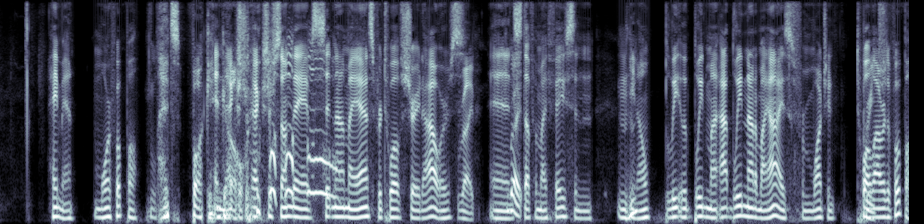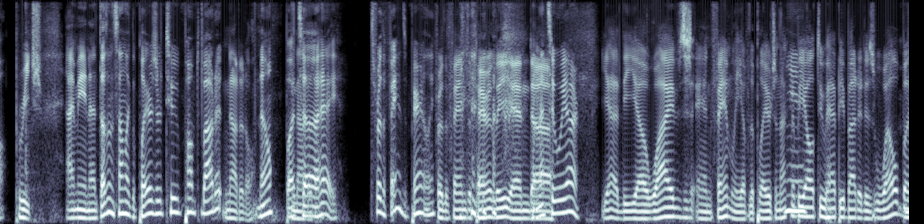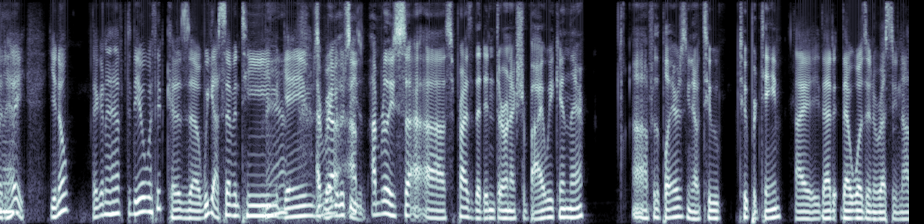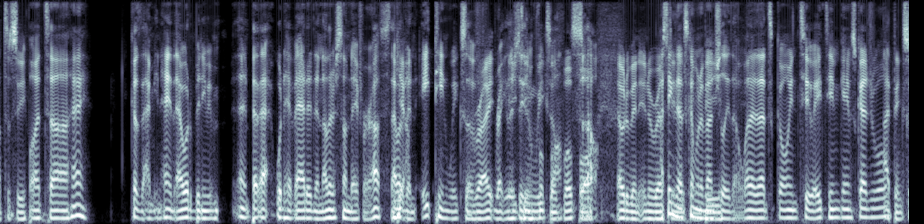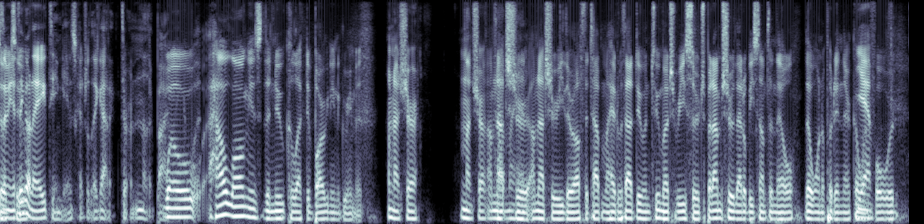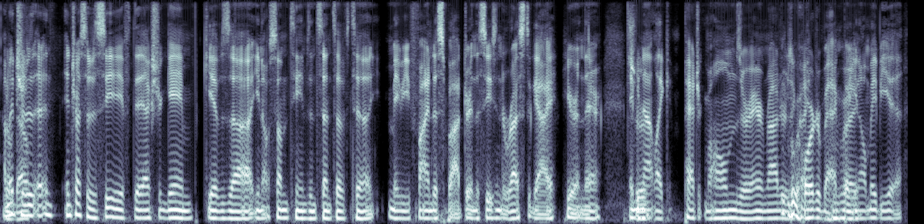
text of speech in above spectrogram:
Hey, man. more football. Let's fucking And go. extra, extra Sunday, I'm sitting on my ass for 12 straight hours. Right. And Right. stuff in my face and, Mhm. you know, bleed, bleed my, uh, bleeding out of my eyes from watching 12 Preach. hours of football. Preach. I mean, it doesn't sound like the players are too pumped about it. Not at all. No, but uh, all. hey, it's for the fans, apparently. For the fans, apparently, and, and uh, that's who we are. yeah, the uh, wives and family of the players are not going to be all too happy about it as well. But No. hey, you know they're going to have to deal with it because uh, we got 17 Yeah. games re- regular I'm- season. I'm, really su- uh, surprised that they didn't throw an extra bye week in there uh, for the players. You know, two two per team. I that that was interesting not to see. But uh, hey, because I mean, hey, that would have been even. Eh, but that would have added another Sunday for us. That would Yeah. have been 18 weeks of Right, regular 18 season weeks football. of football. So, That would have been interesting. I think that's coming be- eventually, though. Whether that's going to 18 game schedule, I think so, I mean, if they go to 18 game schedule, they got to throw another bye. Well, how long is the new collective bargaining agreement? I'm not sure. I'm not sure. I'm not sure. head. I'm not sure either off the top of my head without doing too much research, but I'm sure that'll be something they'll they'll want to put in there going Yeah. forward. I'm interested in, interested to see if the extra game gives uh, you know some teams incentive to maybe find a spot during the season to rest a guy here and there. Maybe Sure. not like Patrick Mahomes or Aaron Rodgers, a Right. quarterback, but you know maybe a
